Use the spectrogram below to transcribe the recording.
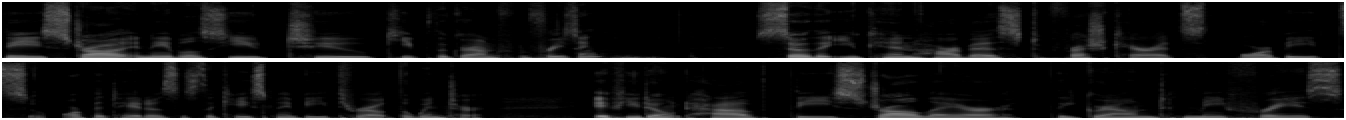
The straw enables you to keep the ground from freezing so that you can harvest fresh carrots or beets or potatoes, as the case may be, throughout the winter. If you don't have the straw layer, the ground may freeze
